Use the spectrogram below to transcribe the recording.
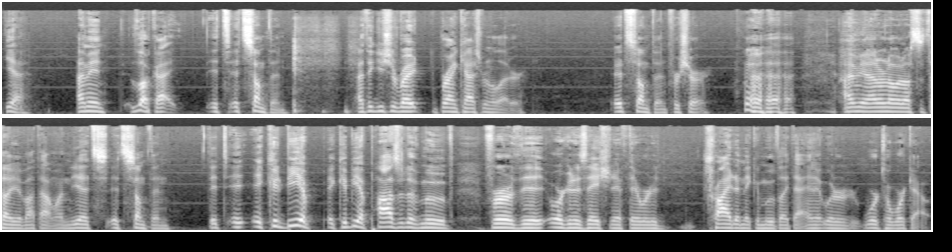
Yeah, I mean, look, I it's it's something. I think you should write Brian Cashman a letter. It's something for sure. I mean, I don't know what else to tell you about that one. Yeah, it's it's something. It, it it could be a it could be a positive move for the organization if they were to try to make a move like that and it were were to work out.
